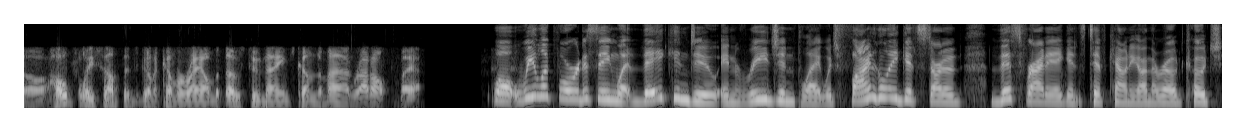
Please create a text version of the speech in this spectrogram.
uh, hopefully something's going to come around. But those two names come to mind right off the bat. Well, we look forward to seeing what they can do in region play, which finally gets started this Friday against Tift County on the road. Coach,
